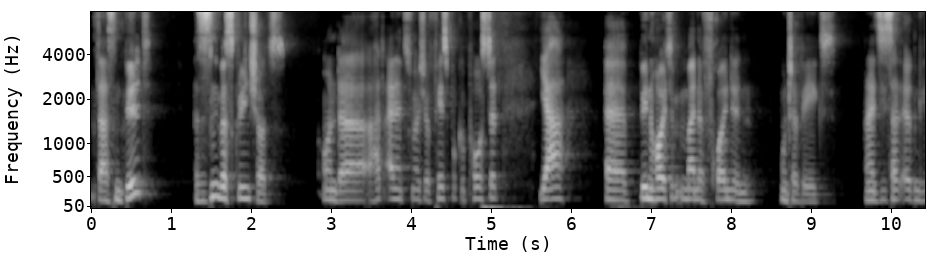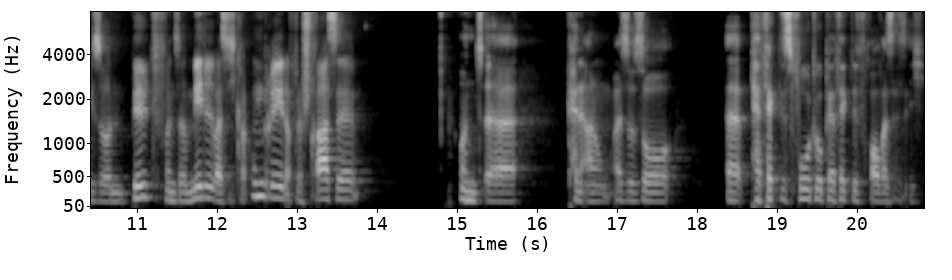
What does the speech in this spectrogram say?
da ist ein Bild, also es sind immer Screenshots. Und da hat einer zum Beispiel auf Facebook gepostet, ja, äh, bin heute mit meiner Freundin unterwegs. Und dann siehst du halt irgendwie so ein Bild von so einem Mädel, was sich gerade umdreht auf der Straße. Und äh, keine Ahnung, also so äh, perfektes Foto, perfekte Frau, was weiß ich.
